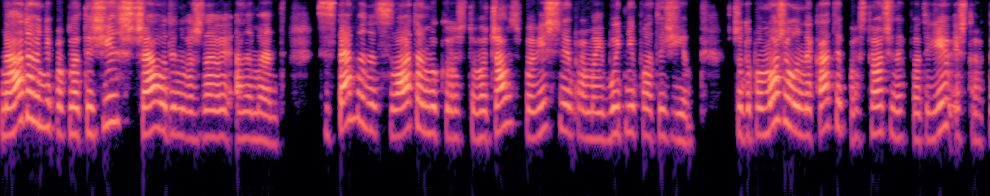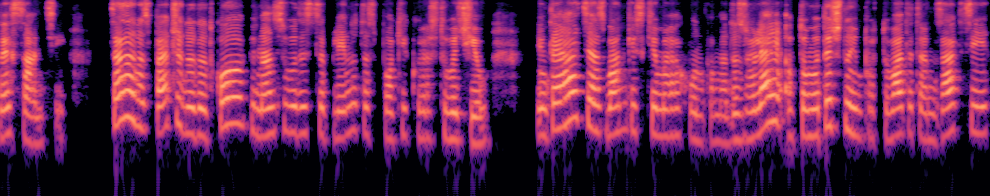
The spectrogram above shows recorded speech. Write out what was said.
Нагадування про платежі ще один важливий елемент. Система надсилатиме користувачам сповіщення про майбутні платежі, що допоможе уникати прострочених платежів і штрафних санкцій. Це забезпечить додаткову фінансову дисципліну та спокій користувачів. Інтеграція з банківськими рахунками дозволяє автоматично імпортувати транзакції,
